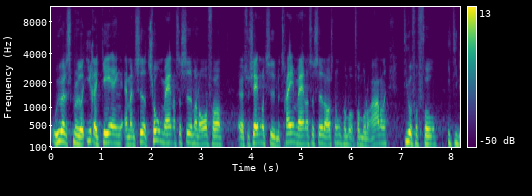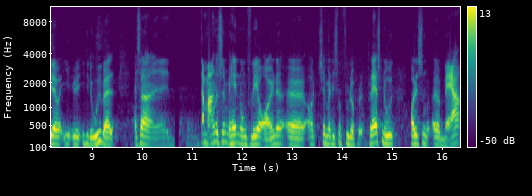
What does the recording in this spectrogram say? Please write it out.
udvalgsmøder i regeringen, at man sidder to mand, og så sidder man over for øh, Socialdemokratiet med tre mand, og så sidder der også nogen fra, fra Moderaterne. De var for få i de der, i, i de der udvalg. Altså, øh, der manglede simpelthen nogle flere øjne, øh, og simpelthen ligesom fylder pladsen ud, og ligesom øh, være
